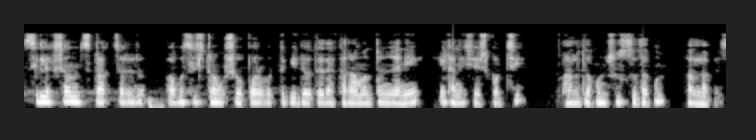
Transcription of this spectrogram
সিলেকশন স্ট্রাকচারের অবশিষ্ট অংশ পরবর্তী ভিডিওতে দেখার আমন্ত্রণ জানিয়ে এখানে শেষ করছি। ভালো থাকুন, সুস্থ থাকুন। আল্লাহ হাফেজ।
